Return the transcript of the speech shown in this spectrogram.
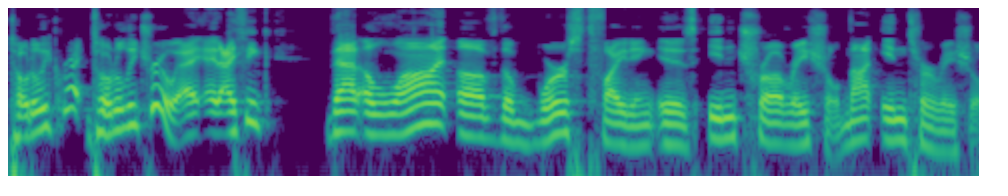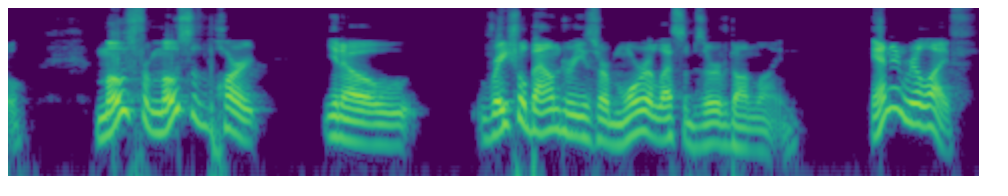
totally correct, totally true. I, I think that a lot of the worst fighting is intra-racial, not interracial. Most for most of the part, you know, racial boundaries are more or less observed online and in real life.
